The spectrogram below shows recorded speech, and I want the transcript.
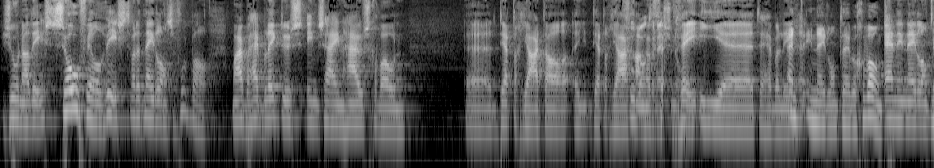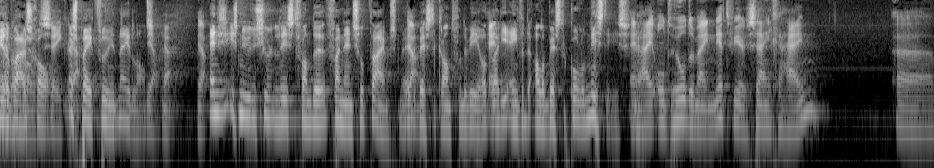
journalist zoveel wist van het Nederlandse voetbal. Maar hij bleek dus in zijn huis gewoon eh 30 jaartal, eh, 30 jaar Voetbal gangen International. VI te hebben liggen. En in Nederland te hebben gewoond. En in Nederland middelbare hebben school. gewoond, zeker. En Ja. spreekt vloeiend Nederlands. Ja. Ja. Ja. En is, is nu een journalist van de Financial Times, hè, Ja. de beste krant van de wereld, En- waar hij een van de allerbeste columnisten is. En hij onthulde mij net weer zijn geheim. Ehm,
